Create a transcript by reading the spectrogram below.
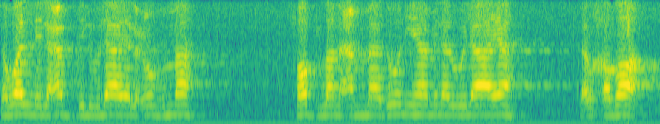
تولي العبد الولاية العظمى فضلا عما دونها من الولاية كالقضاء.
